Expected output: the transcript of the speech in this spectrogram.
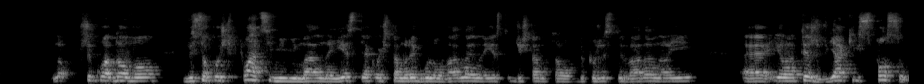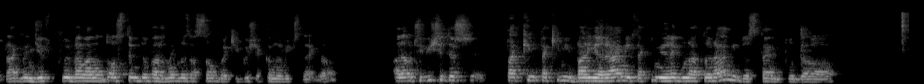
No, przykładowo wysokość płacy minimalnej jest jakoś tam regulowana, no jest gdzieś tam to wykorzystywana, no i, e, i ona też w jakiś sposób tak, będzie wpływała na dostęp do ważnego zasobu jakiegoś ekonomicznego. Ale oczywiście też taki, takimi barierami, takimi regulatorami dostępu do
